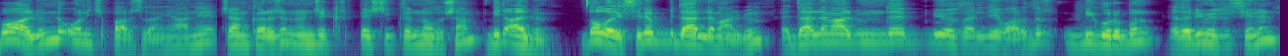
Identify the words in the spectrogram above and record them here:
Bu albüm de 12 parçadan yani Cem Karaca'nın önce 45'liklerine oluşan bir albüm. Dolayısıyla bu bir derleme albüm. E, derleme albümünde bir özelliği vardır. Bir grubun ya da bir müzisyenin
